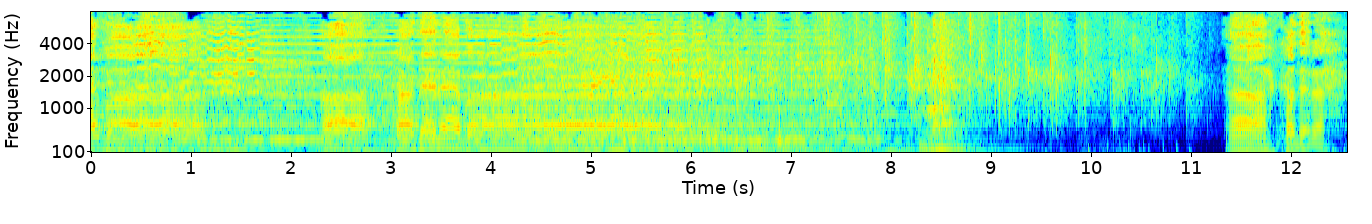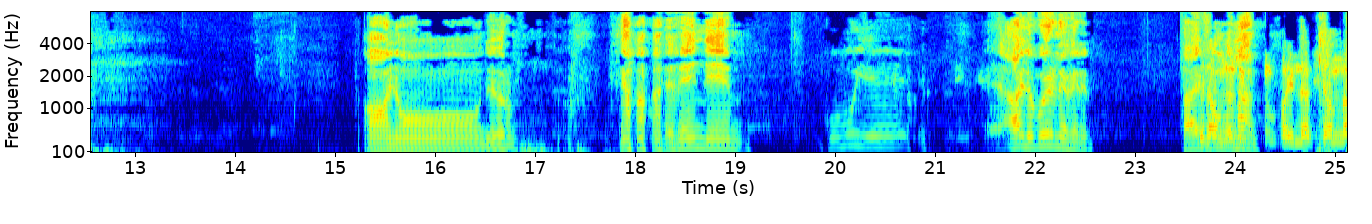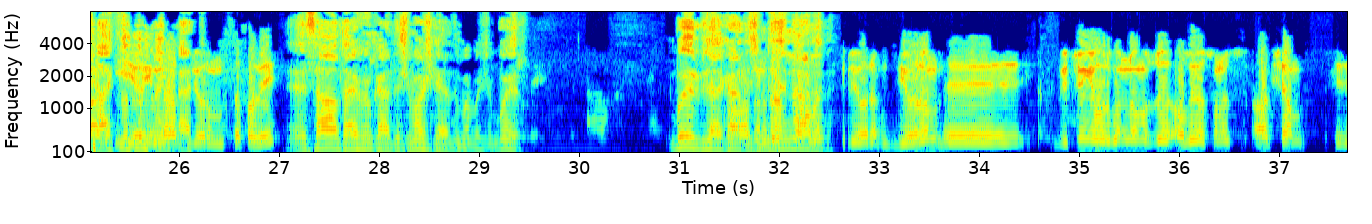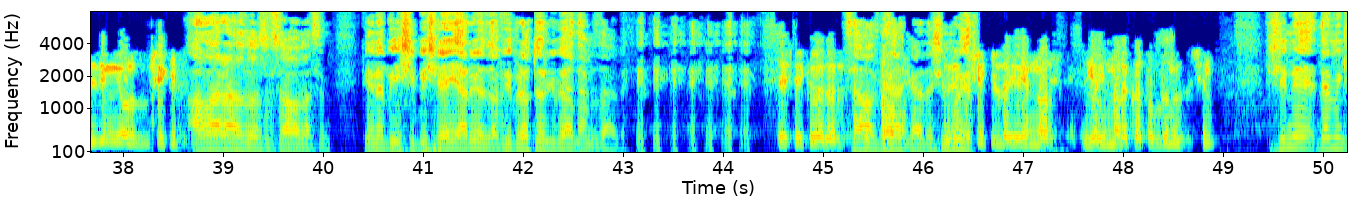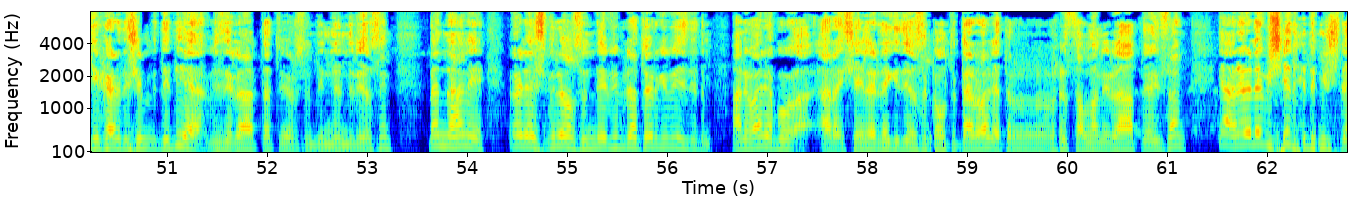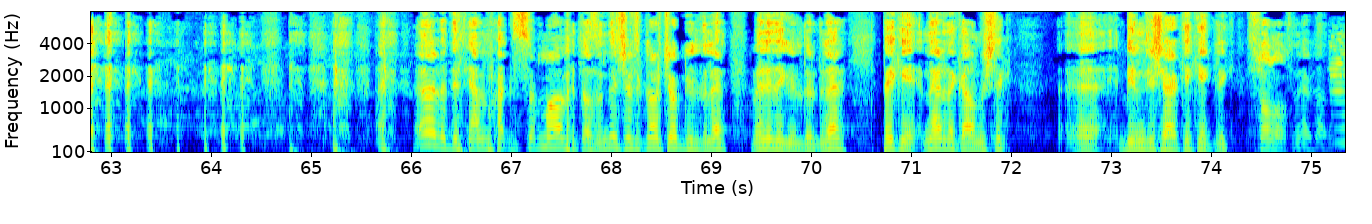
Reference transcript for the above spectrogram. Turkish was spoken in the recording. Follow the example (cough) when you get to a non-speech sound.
bak Ah kadere bak Ah kadere Alo diyorum (laughs) Efendim Kumu ye Alo buyurun efendim Tayfun Duman. Hayırlı akşamlar. Tayfun İyi yayınlar diliyorum Mustafa Bey. Ee, sağ ol Tayfun kardeşim. Hoş geldin babacığım. Buyur. Buyur güzel kardeşim. Ağzınıza anladın? sağlık diliyorum. diyorum. Ee, bütün yorgunluğumuzu alıyorsunuz. Akşam sizi dinliyoruz bu şekilde. Allah razı olsun. Sağ olasın. Gene bir işi bir şeye yarıyoruz. abi. Vibratör gibi adamız abi. (laughs) Teşekkür ederim. Sağ ol Çok güzel olun. kardeşim, Ee, buyur. Bu şekilde yayınlar yayınlara katıldığınız için. Şimdi deminki kardeşim dedi ya bizi rahatlatıyorsun, dinlendiriyorsun. Ben de hani öyle espri olsun diye vibratör gibi izledim. Hani var ya bu ara şeylerde gidiyorsun koltuklar var ya tırrrr sallanıyor rahatlıyor insan. Yani öyle bir şey (laughs) dedim işte. Öyledir yani bak muhabbet olsun diye çocuklar çok güldüler. Beni de güldürdüler. Peki nerede kalmıştık? Ee, birinci şarkı keklik. Sol olsun evladım.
